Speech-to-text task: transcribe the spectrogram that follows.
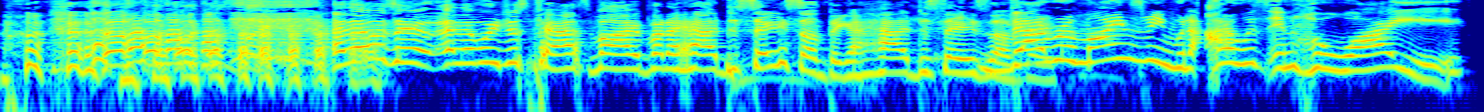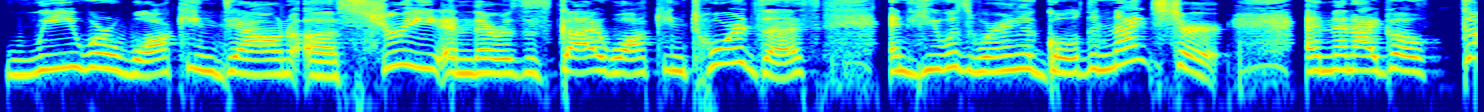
and that was it. And then we just passed by, but I had to say something. I had to say something. That reminds me when I was in Hawaii, we were walking down a street and there was this guy walking towards us and he was wearing a golden knight shirt. And then I go, Go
